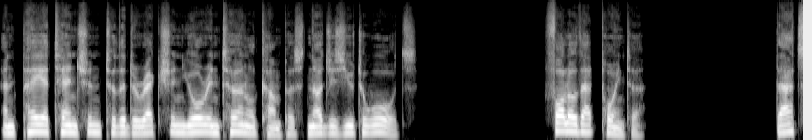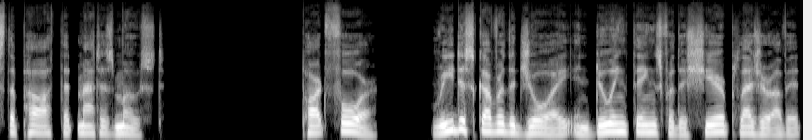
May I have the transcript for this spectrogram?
and pay attention to the direction your internal compass nudges you towards. Follow that pointer. That's the path that matters most. Part 4 rediscover the joy in doing things for the sheer pleasure of it.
